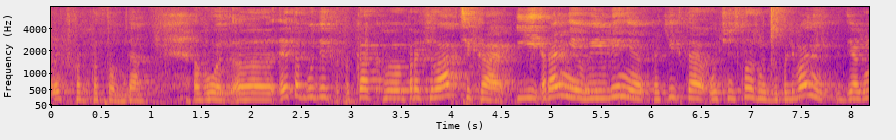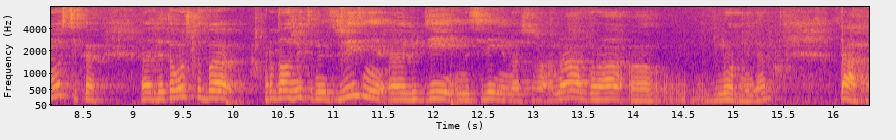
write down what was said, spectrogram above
Экспорт потом, да. Вот. э, Это будет как э, профилактика и раннее выявление каких-то очень сложных заболеваний, диагностика, э, для того, чтобы продолжительность жизни людей, населения нашего, она была в норме. Да? Так,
